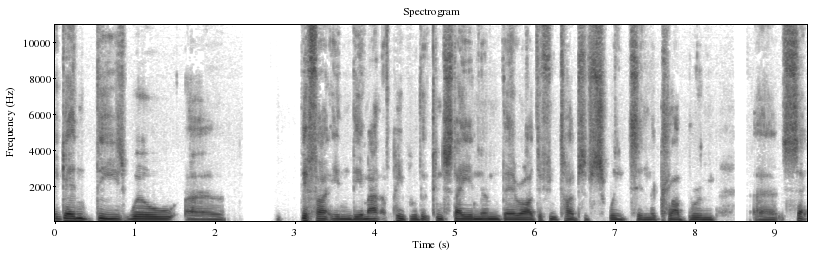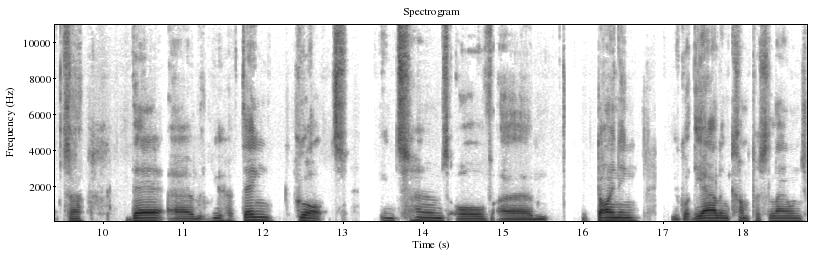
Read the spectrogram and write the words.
again, these will uh, differ in the amount of people that can stay in them. There are different types of suites in the club room uh, sector. There, um, you have then got, in terms of um, dining. You've got the Ale and Compass Lounge,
